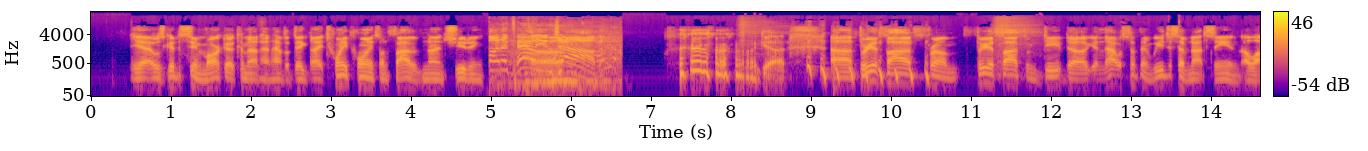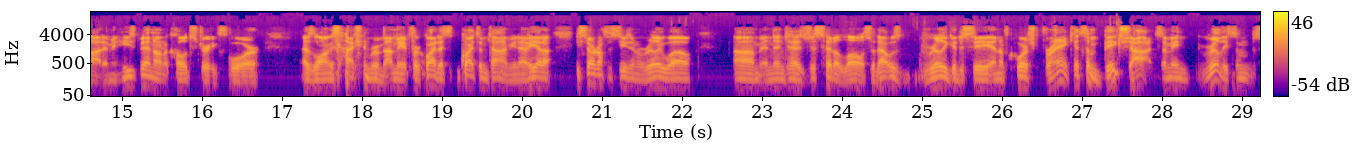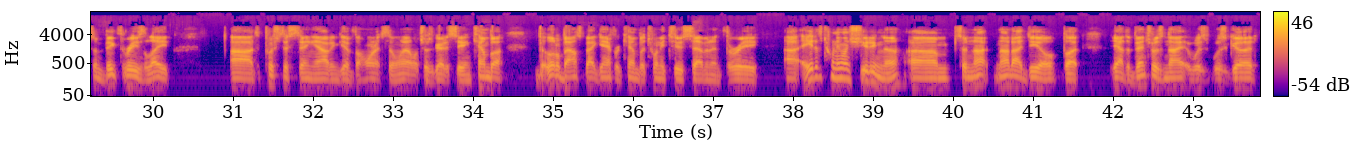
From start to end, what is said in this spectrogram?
Yeah, it was good to see Marco come out and have a big night. 20 points on five of nine shooting. An Italian uh, job. oh my god, uh, three of five from three of five from deep, Doug, and that was something we just have not seen a lot. I mean, he's been on a cold streak for as long as I can remember. I mean, for quite a quite some time. You know, he had a he started off the season really well, um, and then has just hit a lull. So that was really good to see. And of course, Frank hit some big shots. I mean, really some some big threes late. Uh, to push this thing out and give the Hornets the win, which was great to see. And Kemba, a little bounce back game for Kemba, 22, 7, and 3. Uh, 8 of 21 shooting, though. Um, so not not ideal. But yeah, the bench was nice, was, was good.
